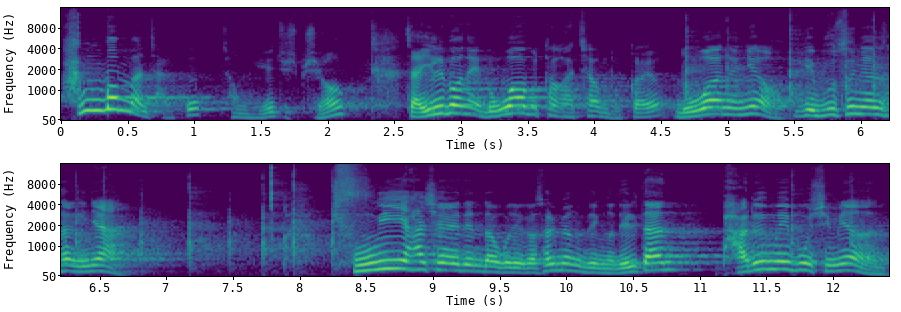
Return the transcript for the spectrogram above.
한 번만 잘 꼭 정리해 주십시오. 자, 1번에 노화부터 같이 한번 볼까요? 노화는요, 이게 무슨 현상이냐? 주의하셔야 된다고 제가 설명드린 건데 일단 발음해 보시면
